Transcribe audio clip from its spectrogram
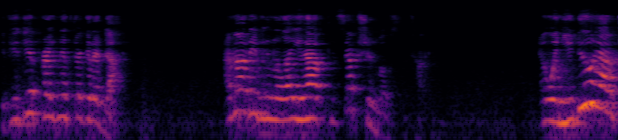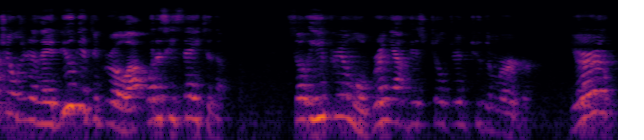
If you get pregnant, they're going to die. I'm not even going to let you have conception most of the time. And when you do have children and they do get to grow up, what does he say to them? So Ephraim will bring out his children to the murder. You're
